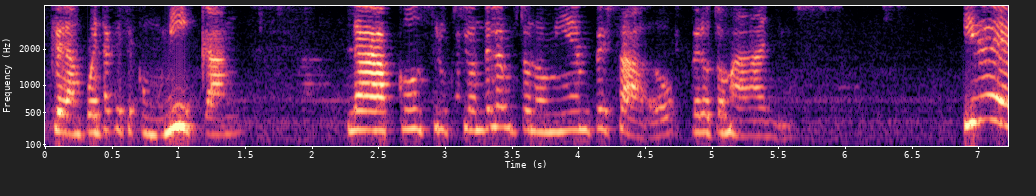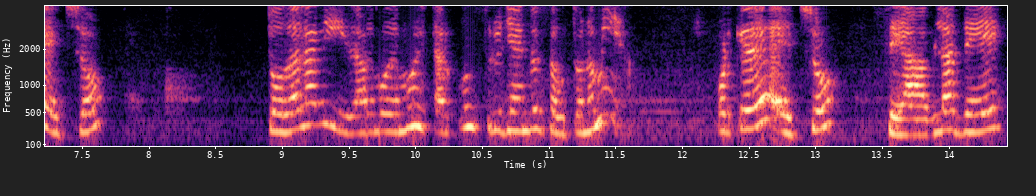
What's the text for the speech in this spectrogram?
se dan cuenta que se comunican. La construcción de la autonomía ha empezado, pero toma años. Y de hecho, toda la vida podemos estar construyendo esa autonomía, porque de hecho se habla de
